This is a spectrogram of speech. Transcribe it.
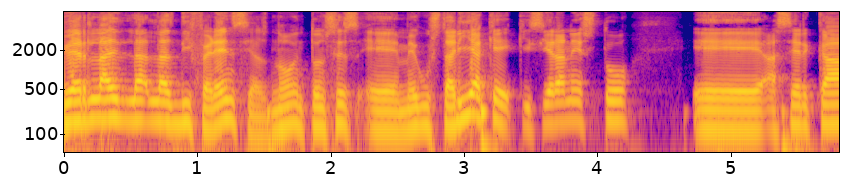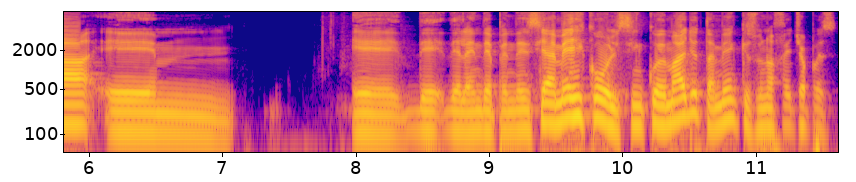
ver las diferencias, ¿no? Entonces, eh, me gustaría que, hicieran esto eh, acerca em, eh, de, la independencia de México, el 5 de mayo también, que es una fecha pues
